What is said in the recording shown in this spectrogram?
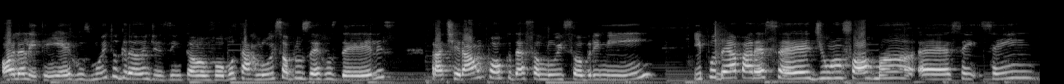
Olha ali, tem erros muito grandes, então eu vou botar luz sobre os erros deles para tirar um pouco dessa luz sobre mim e poder aparecer de uma forma é, sem, sem,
